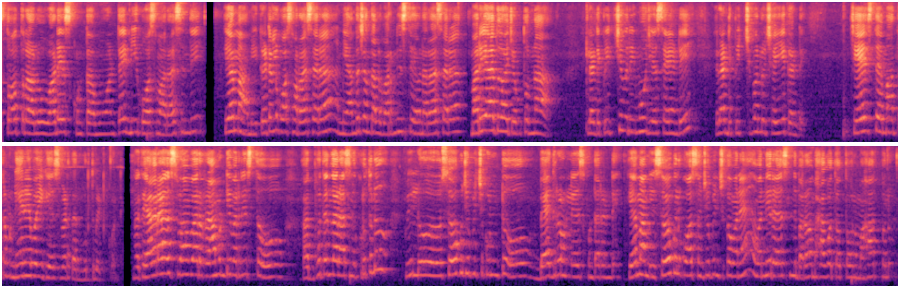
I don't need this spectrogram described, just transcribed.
స్తోత్రాలు వాడేసుకుంటాము అంటే మీకోసమా రాసింది? ఏమా మీ కట్టెల కోసం రాశారా? మీ అందచందాలు వర్ణిస్తే ఏమైనా రాశారా? మర్యాదగా చెబుతున్నా. ఇట్లాంటి పిచ్చివి రిమూవ్ చేసేయండి. ఇలాంటి పిచ్చి పనులు చేయకండి చేస్తే మాత్రం నేనే పోయి కేసు పెడతాను గుర్తుపెట్టుకోండి. ఆ త్యాగరాజ స్వామి వారు రాముడిని వర్ణిస్తూ అద్భుతంగా రాసిన కృతులు వీళ్ళు సోకు చూపించుకుంటూ బ్యాక్గ్రౌండ్లో వేసుకుంటారండి. ఏమా మీ సోకుల కోసం చూపించుకోమనే అవన్నీ రాసింది పరమ భాగవతత్వం మహాత్ములు.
